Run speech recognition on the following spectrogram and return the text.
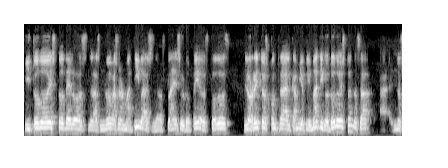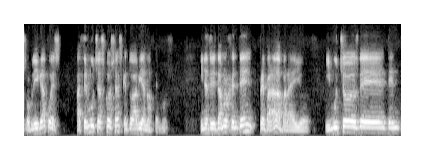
y todo esto de los, las nuevas normativas, los planes europeos, todos los retos contra el cambio climático, todo esto nos, nos obliga pues, a hacer muchas cosas que todavía no hacemos y necesitamos gente preparada para ello. Y muchos de,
